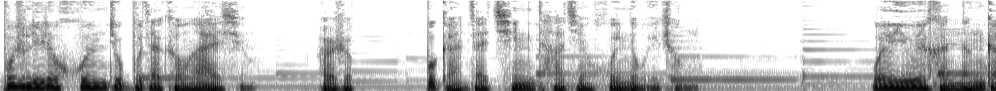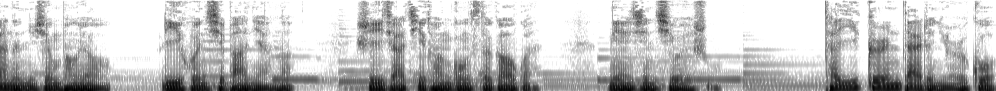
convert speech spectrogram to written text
不是离了婚就不再渴望爱情，而是不敢再轻易踏进婚姻的围城了。我有一位很能干的女性朋友。离婚七八年了，是一家集团公司的高管，年薪七位数。他一个人带着女儿过。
